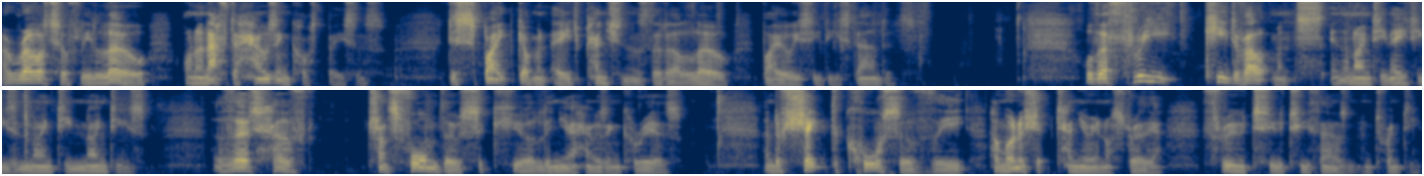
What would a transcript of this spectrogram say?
are relatively low on an after housing cost basis, despite government age pensions that are low by OECD standards. Well, there are three key developments in the 1980s and 1990s that have transformed those secure linear housing careers and have shaped the course of the home ownership tenure in Australia through to 2020.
